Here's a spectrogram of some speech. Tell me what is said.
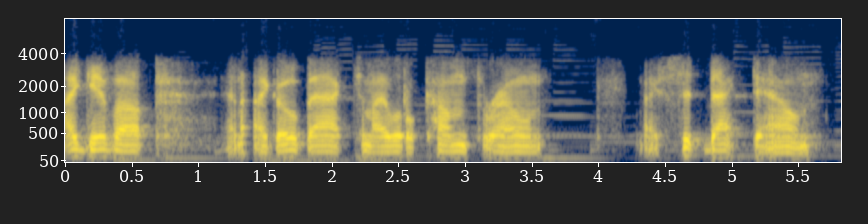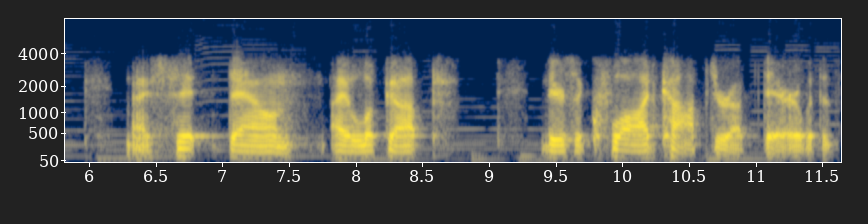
I give up and I go back to my little cum throne and I sit back down and I sit down. I look up. There's a quadcopter up there with its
